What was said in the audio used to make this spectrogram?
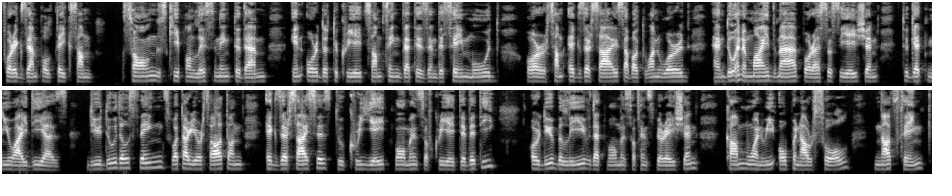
for example, take some songs, keep on listening to them in order to create something that is in the same mood or some exercise about one word and doing a mind map or association to get new ideas? Do you do those things? What are your thoughts on exercises to create moments of creativity? Or do you believe that moments of inspiration come when we open our soul, not think,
